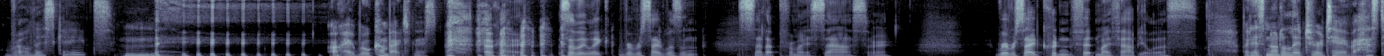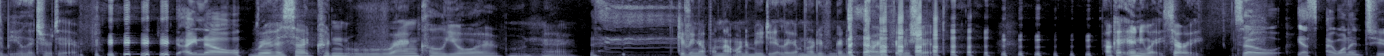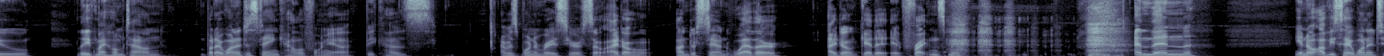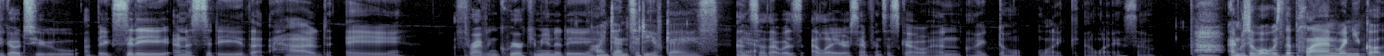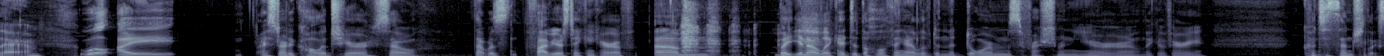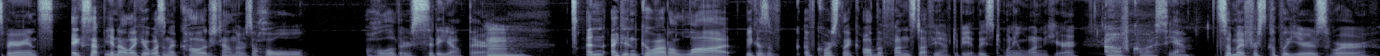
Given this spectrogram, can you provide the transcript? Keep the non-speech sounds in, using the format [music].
roller skates? Hmm. [laughs] Okay, we'll come back to this. [laughs] okay. Something like Riverside wasn't set up for my sass or Riverside couldn't fit my fabulous. But it's not alliterative. It has to be alliterative. [laughs] I know. Riverside couldn't rankle your. No. Giving up on that one immediately. I'm not even going to try and finish it. [laughs] Okay, anyway, sorry. So, yes, I wanted to leave my hometown, but I wanted to stay in California because I was born and raised here, so I don't understand weather. I don't get it. It frightens me. [laughs] and then, you know, obviously, I wanted to go to a big city and a city that had a thriving queer community, high density of gays. And yeah. so that was LA or San Francisco. And I don't like LA. So, [gasps] and so what was the plan when you got there? Well, I I started college here, so that was five years taken care of. Um, [laughs] but you know, like I did the whole thing. I lived in the dorms freshman year, like a very quintessential experience. Except, you know, like it wasn't a college town. There was a whole, a whole other city out there. Mm. And I didn't go out a lot because of, of course, like all the fun stuff. You have to be at least twenty one here. Oh, of course, yeah. So my first couple years were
